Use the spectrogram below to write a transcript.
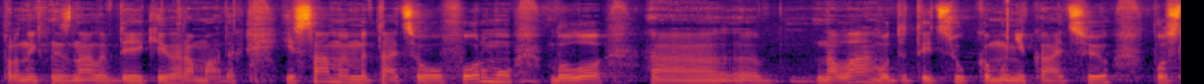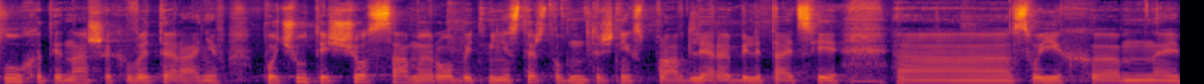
про них не знали в деяких громадах. І саме мета цього форуму було налагодити цю комунікацію, послухати наших ветеранів, почути, що саме робить Міністерство внутрішніх справ для реабілітації е, своїх е,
